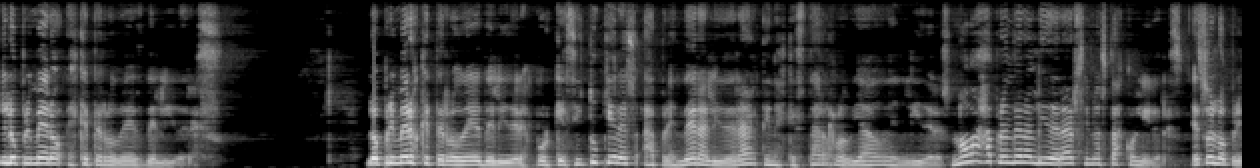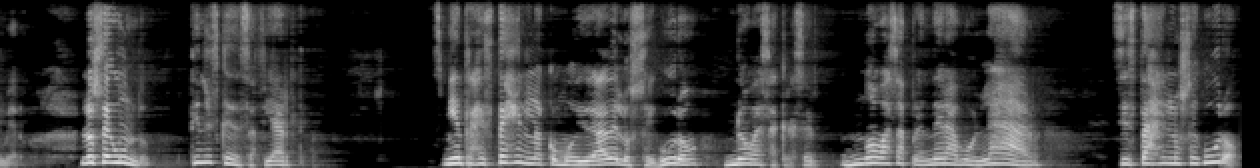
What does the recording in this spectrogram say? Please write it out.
Y lo primero es que te rodees de líderes. Lo primero es que te rodees de líderes, porque si tú quieres aprender a liderar, tienes que estar rodeado de líderes. No vas a aprender a liderar si no estás con líderes. Eso es lo primero. Lo segundo, tienes que desafiarte. Mientras estés en la comodidad de lo seguro, no vas a crecer no vas a aprender a volar si estás en lo seguro.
